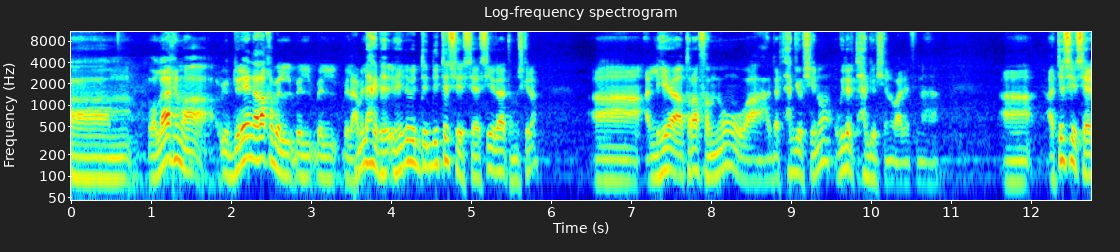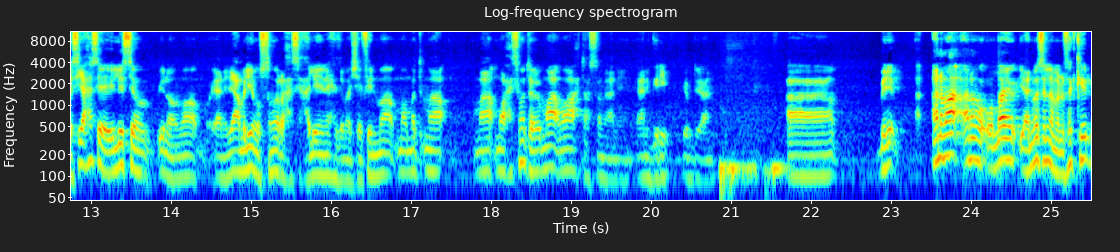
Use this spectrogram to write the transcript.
أم والله يا أخي ما يبدو لي علاقة بال بال بال بالعملية دي, التسويه السياسيه ذاتها المشكلة. آه اللي هي أطرافها منو؟ وقدرت تحقق شنو؟ وقدرت تحقق شنو بعدين في النهاية؟ آه التسويه السياسيه حسي لسه you know يعني دي عملية مستمرة حسي حاليا إحنا زي ما شايفين ما ما ما ما ما, ما حسمتها ما ما حتحصل يعني يعني قريب يبدو يعني. آه أنا ما أنا والله يعني مثلا لما نفكر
